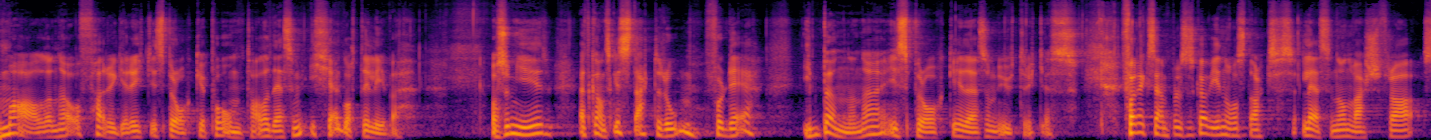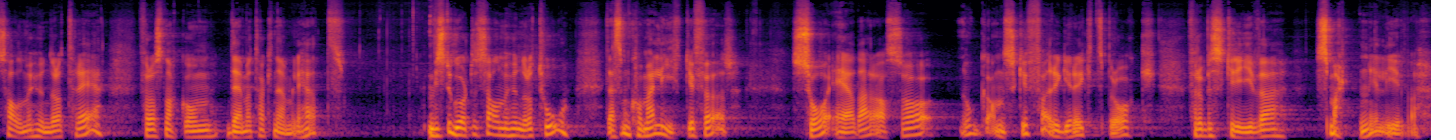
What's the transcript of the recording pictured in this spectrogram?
malende og fargerik i språket på å omtale det som ikke er godt i livet. Og som gir et ganske sterkt rom for det i bønnene, i språket, i det som uttrykkes. For så skal vi nå straks lese noen vers fra Salme 103 for å snakke om det med takknemlighet. Hvis du går til Salme 102, det som kom her like før, så er det altså noe ganske fargerikt språk for å beskrive smerten i livet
